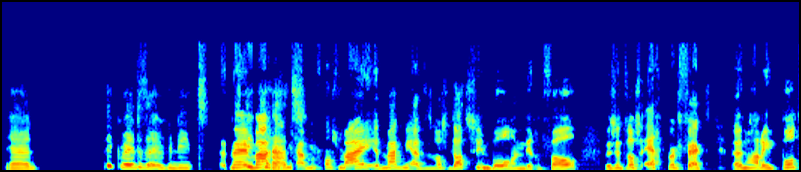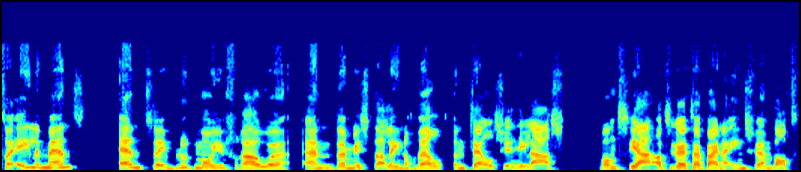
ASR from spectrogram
Ja, ik weet het even niet. Nee, maakt niet uit. volgens mij, het maakt niet uit. Het was dat symbool in ieder geval. Dus het was echt perfect. Een Harry Potter element en twee bloedmooie vrouwen. En daar miste alleen nog wel een teltje, helaas. Want ja, het werd daar bijna één zwembad.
